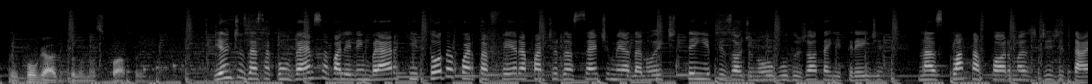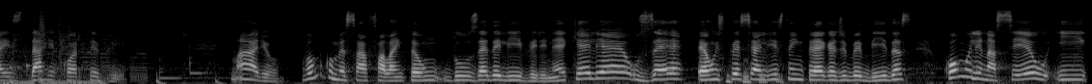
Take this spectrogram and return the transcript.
Estou empolgado pelo nosso papo. E antes dessa conversa, vale lembrar que toda quarta-feira, a partir das sete e meia da noite, tem episódio novo do JR Trade nas plataformas digitais da Record TV. Mário, vamos começar a falar então do Zé Delivery, né? Que ele é o Zé, é um especialista em entrega de bebidas. Como ele nasceu e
